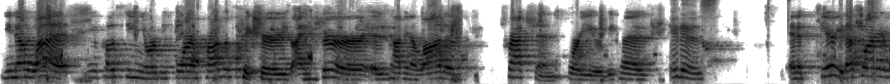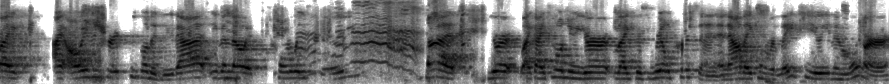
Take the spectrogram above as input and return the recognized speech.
You know what? You posting your before and progress pictures, I'm sure, is having a lot of traction for you because it is and it's scary. That's why, like, I always encourage people to do that, even though it's totally scary. But you're, like I told you, you're like this real person, and now they can relate to you even more.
